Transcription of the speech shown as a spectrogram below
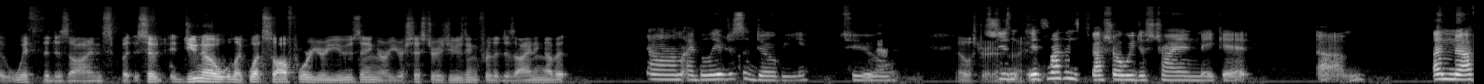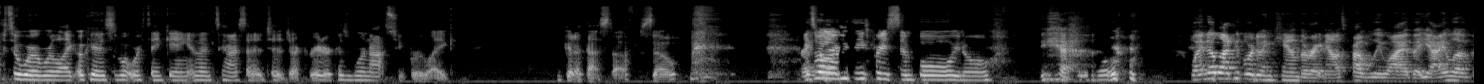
with the designs. But so, do you know like what software you're using or your sister is using for the designing of it? Um, I believe just Adobe to Illustrator. Nice. It's nothing special. We just try and make it um, enough to where we're like, okay, this is what we're thinking, and then kind of send it to the decorator because we're not super like good at that stuff. So that's why everything's pretty simple, you know. Yeah. well, I know a lot of people are doing Canva right now. It's probably why, but yeah, I love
